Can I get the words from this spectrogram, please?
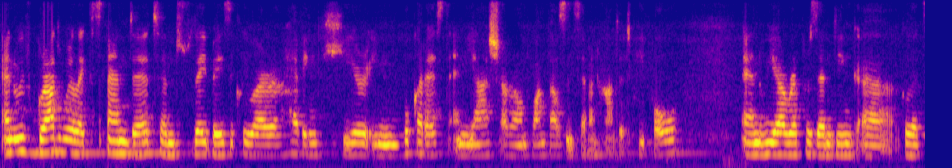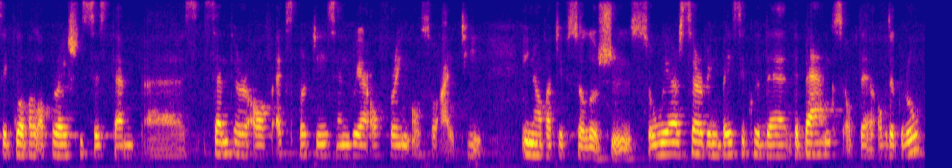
And we've gradually expanded, and today basically we're having here in Bucharest and Iași around 1,700 people and we are representing, uh, let's say, global operation system uh, center of expertise, and we are offering also IT innovative solutions. So we are serving basically the, the banks of the of the group.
